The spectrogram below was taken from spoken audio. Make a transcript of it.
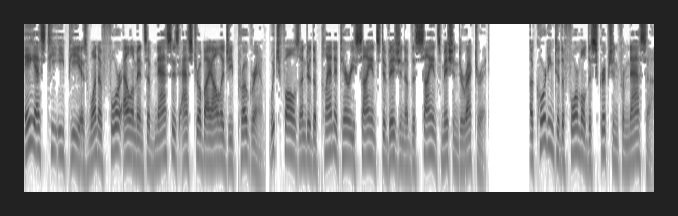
ASTEP is one of four elements of NASA's astrobiology program, which falls under the Planetary Science Division of the Science Mission Directorate. According to the formal description from NASA,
